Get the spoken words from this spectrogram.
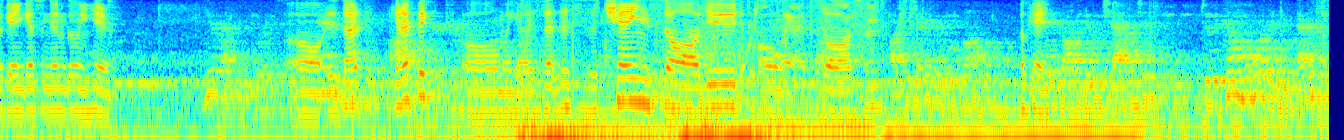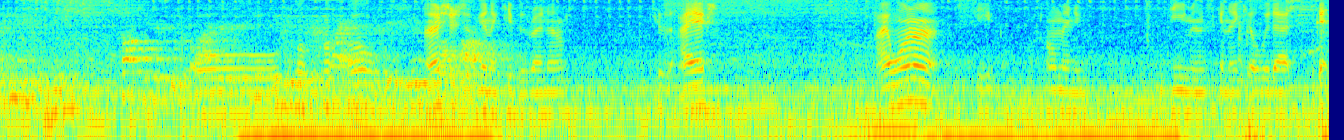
Okay, I guess I'm gonna go in here. Oh, is that? Can I pick? Oh my god, is that? This is a chainsaw, dude. Oh my god, so awesome. Okay. To become more than you ever be. Talk to the supervisor to see Oh, oh, oh. I'm actually just gonna keep it right now. Because I actually... I wanna see how many demons can I kill with that. Okay.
